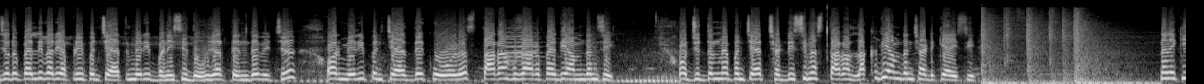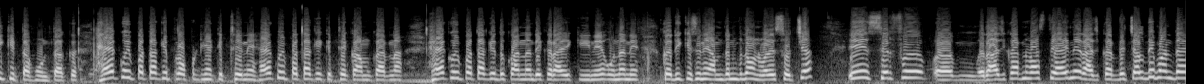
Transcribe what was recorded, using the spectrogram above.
ਜਦੋਂ ਪਹਿਲੀ ਵਾਰੀ ਆਪਣੀ ਪੰਚਾਇਤ ਮੇਰੀ ਬਣੀ ਸੀ 2003 ਦੇ ਵਿੱਚ, ਔਰ ਮੇਰੀ ਪੰਚਾਇਤ ਦੇ ਕੋਲ 17000 ਰੁਪਏ ਦੀ ਆਮਦਨ ਸੀ। ਔਰ ਜਿੱਦਣ ਮੈਂ ਪੰਚਾਇਤ ਛੱਡੀ ਸੀ, ਮੈਂ 17 ਲੱਖ ਦੀ ਆਮਦਨ ਛੱਡ ਕੇ ਆਈ ਸੀ। ਇਹਨਾਂ ਨੇ ਕੀ ਕੀਤਾ ਹੁਣ ਤੱਕ? ਹੈ ਕੋਈ ਪਤਾ ਕਿ ਪ੍ਰਾਪਰਟੀਆਂ ਕਿੱਥੇ ਨੇ? ਹੈ ਕੋਈ ਪਤਾ ਕਿ ਕਿੱਥੇ ਕੰਮ ਕਰਨਾ? ਹੈ ਕੋਈ ਪਤਾ ਕਿ ਦੁਕਾਨਾਂ ਦੇ ਕਿਰਾਏ ਕੀ ਨੇ? ਉਹਨਾਂ ਨੇ ਕਦੀ ਕਿਸੇ ਨੇ ਆਮਦਨ ਵਧਾਉਣ ਵਾਲੇ ਸੋਚਿਆ? ਇਹ ਸਿਰਫ ਰਾਜ ਕਰਨ ਵਾਸਤੇ ਆਏ ਨੇ ਰਾਜ ਕਰਦੇ ਚੱਲਦੇ ਬਣਦਾ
